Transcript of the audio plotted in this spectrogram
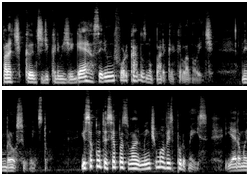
praticantes de crimes de guerra, seriam enforcados no parque aquela noite, lembrou-se Winston. Isso acontecia aproximadamente uma vez por mês, e era, uma,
